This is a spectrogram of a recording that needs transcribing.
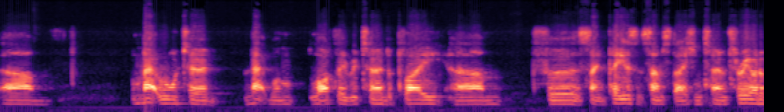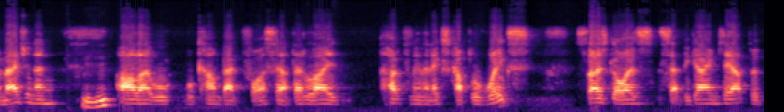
Um, Matt will return. Matt will likely return to play um, for St Peter's at some stage in term three, I'd imagine, and Mhm. Arlo will, will come back for South Adelaide hopefully in the next couple of weeks. So those guys sat the games out, but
